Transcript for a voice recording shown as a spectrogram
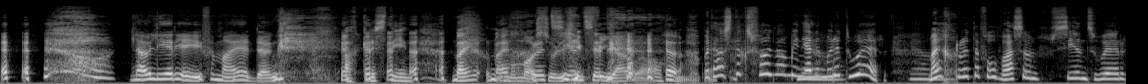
nou leer jy hier vir my 'n ding. Ag Christine, my my Mamma, groot so lief vir jou, Ja, moeder. Maar daar's niks fout daarmee, jy moet dit hoor. Ja. My groot volwasse seuns hoor,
